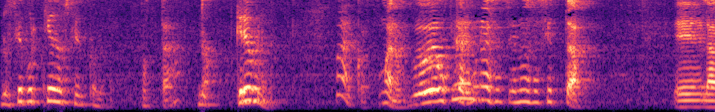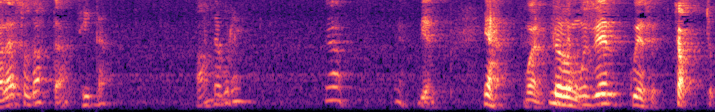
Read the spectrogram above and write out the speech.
No sé por qué Dovchenko no. ¿No está? No, creo que no. Bueno, lo voy a buscar, Sí. en una de esas, en sí está. Eh, la del soldado está. Sí está. Ah, ¿Está por ahí? ya. Bien. Ya. Bueno, que estén muy bien, cuídense. Chao. Chau.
